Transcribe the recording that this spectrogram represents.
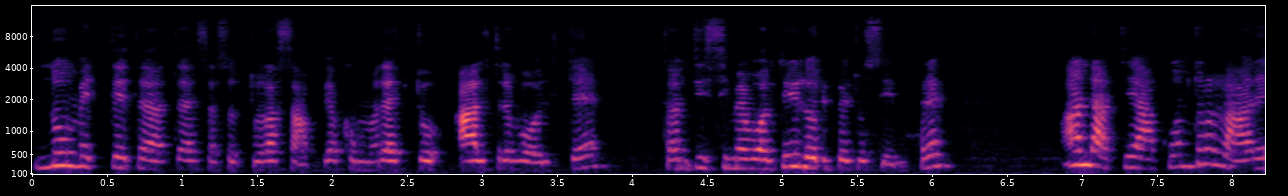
non mettete la testa sotto la sabbia, come ho detto altre volte, tantissime volte, io lo ripeto sempre, andate a controllare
